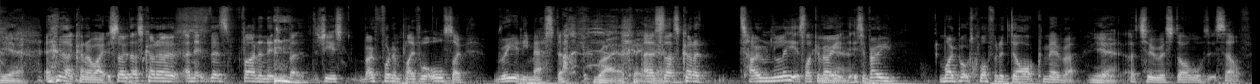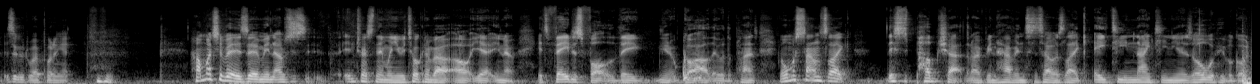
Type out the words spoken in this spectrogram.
Yeah. in that kind of way. So that's kind of and it, there's fun and it's but she's both fun and playful, also really messed up. Right, okay, Uh, So that's kind of tonally. It's like a very. Yeah. It's a very. My book's quite often a dark mirror. Yeah. uh, To a Star Wars itself. It's a good way of putting it. How much of it is? I mean, I was just interested in when you were talking about, oh yeah, you know, it's Vader's fault that they, you know, got out there with the plans. It almost sounds like this is pub chat that I've been having since I was like 18, 19 years old with people going,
